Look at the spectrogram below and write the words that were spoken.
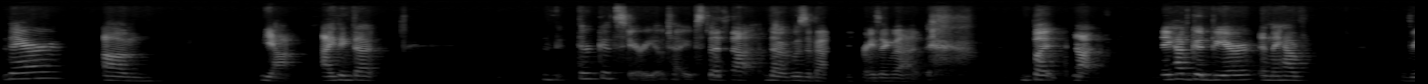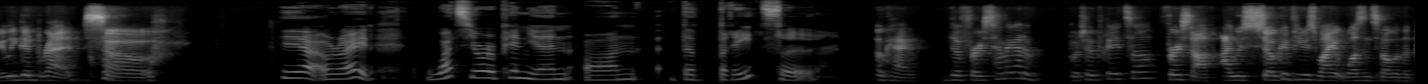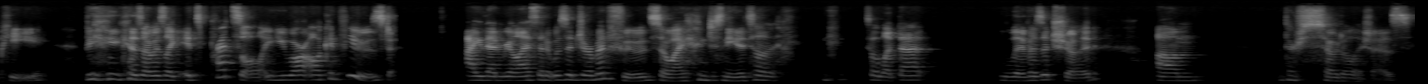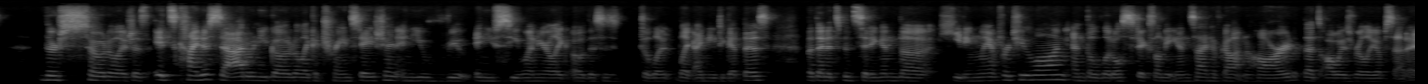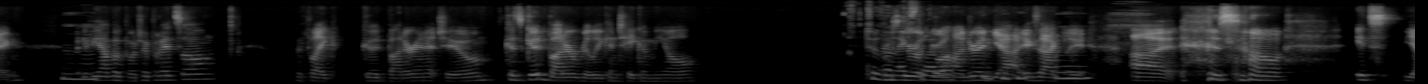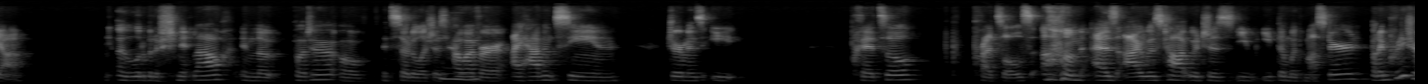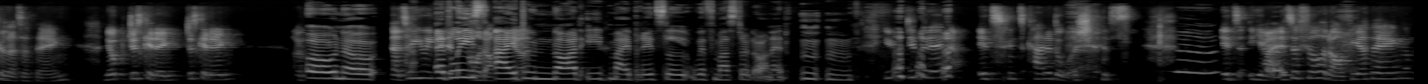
there. Um yeah, I think that they're good stereotypes. That's not that was about phrasing that. but yeah, they have good beer and they have really good bread. So Yeah, all right. What's your opinion on the brezel? Okay. The first time I got a Butterbrezel, first off, I was so confused why it wasn't spelled with a P because I was like, it's pretzel. You are all confused. I then realized that it was a German food, so I just needed to to let that live as it should. Um, they're so delicious. They're so delicious. It's kind of sad when you go to like a train station and you re- and you see one, you're like, oh, this is deli- like I need to get this but then it's been sitting in the heating lamp for too long and the little sticks on the inside have gotten hard. That's always really upsetting. But if Mhm. you have a butterbrezel with like good butter in it too, because good butter really can take a meal To the next zero to level. a hundred. Yeah, exactly. uh, so it's yeah, a little bit of Schnittlauch in the butter. Oh, it's so delicious. Mhm. However, I haven't seen Germans eat pretzel pretzels um as I was taught, which is you eat them with mustard. But I'm pretty sure that's a thing. Nope, just kidding, just kidding. Oh no. That's how you eat At least I do not eat my brezel with mustard on it. Mm-mm. You dip it in. It's it's kind of delicious. It's yeah, it's a Philadelphia thing.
